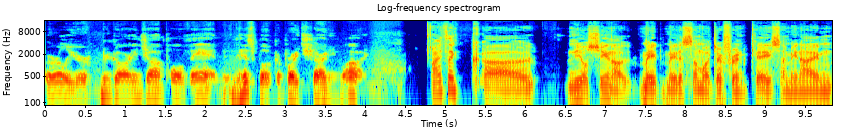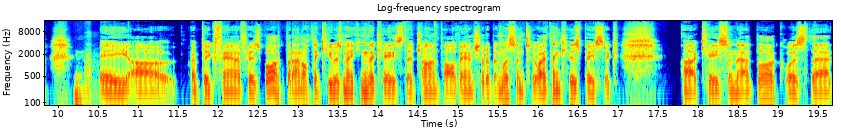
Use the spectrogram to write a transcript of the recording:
earlier regarding John Paul Vann in his book A Bright Shining Lie. I think uh, Neil Sheehan uh, made made a somewhat different case. I mean, I'm a uh, a big fan of his book, but I don't think he was making the case that John Paul Vann should have been listened to. I think his basic uh, case in that book was that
